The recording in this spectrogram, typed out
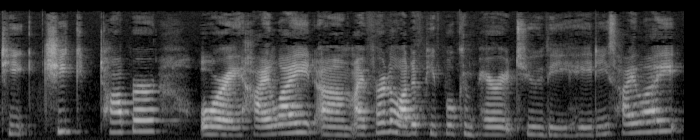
cheek topper or a highlight. Um, I've heard a lot of people compare it to the Hades highlight.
